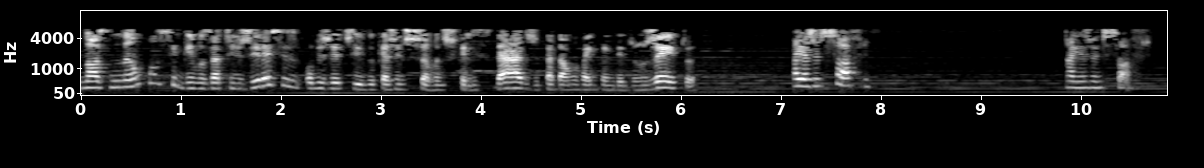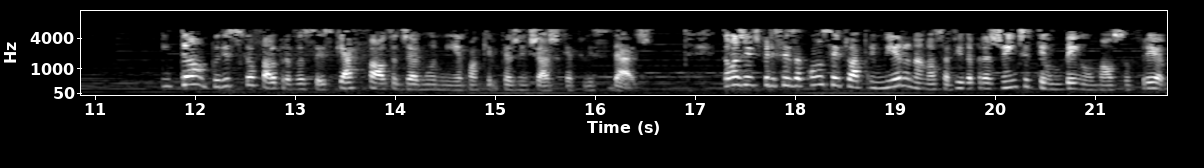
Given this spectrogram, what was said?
nós não conseguimos atingir esse objetivo que a gente chama de felicidade, cada um vai entender de um jeito, aí a gente sofre. Aí a gente sofre. Então, por isso que eu falo para vocês que há falta de harmonia com aquilo que a gente acha que é felicidade. Então, a gente precisa conceituar primeiro na nossa vida, para a gente ter um bem ou um mal sofrer,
